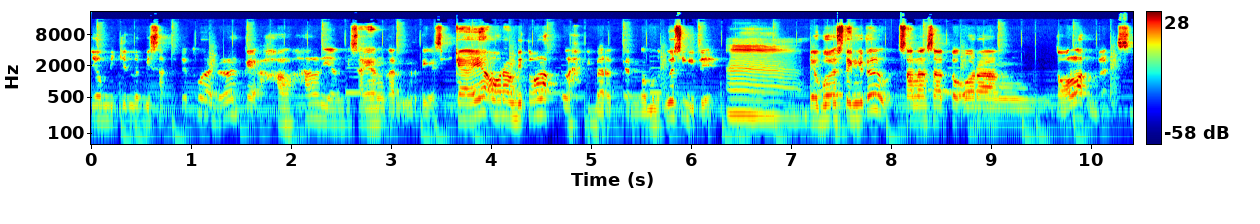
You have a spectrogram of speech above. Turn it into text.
yang bikin lebih sakit itu adalah kayak hal-hal yang disayangkan ngerti gak sih? Kayak orang ditolak lah ibaratkan. Kalau menurut gue sih gitu ya. Hmm. ya ghosting itu salah satu orang tolak nggak sih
